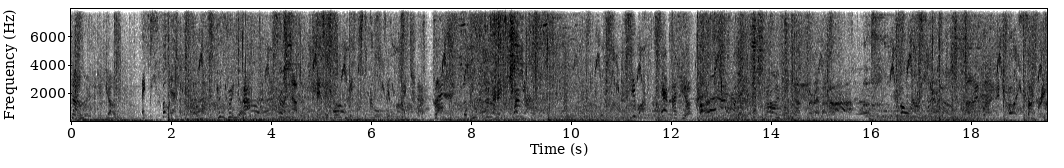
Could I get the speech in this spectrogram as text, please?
Now where did it go? Confringo! Another pitiful beast caught in my trap. Flash! You are Accio! Hold up forever. I won't enjoy suffering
